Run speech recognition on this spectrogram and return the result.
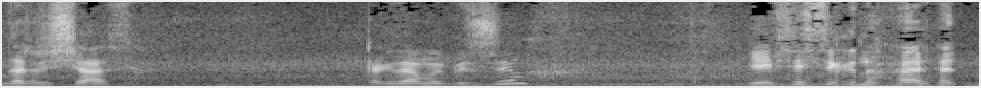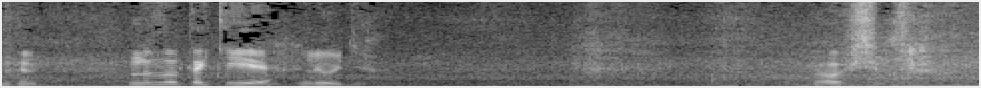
даже сейчас, когда мы бежим, ей все сигналят. Ну, ну такие люди. В общем-то.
